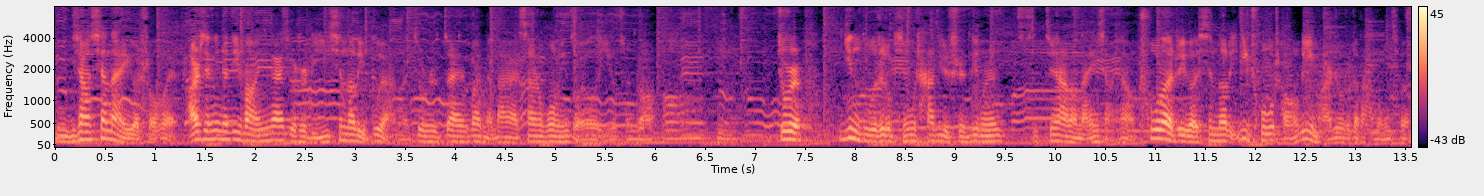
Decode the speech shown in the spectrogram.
你像现在一个社会，而且那个地方应该就是离新德里不远的，就是在外面大概三十公里左右的一个村庄。哦，就是印度的这个贫富差距是令人惊讶到难以想象。出了这个新德里，一出城立马就是个大农村，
